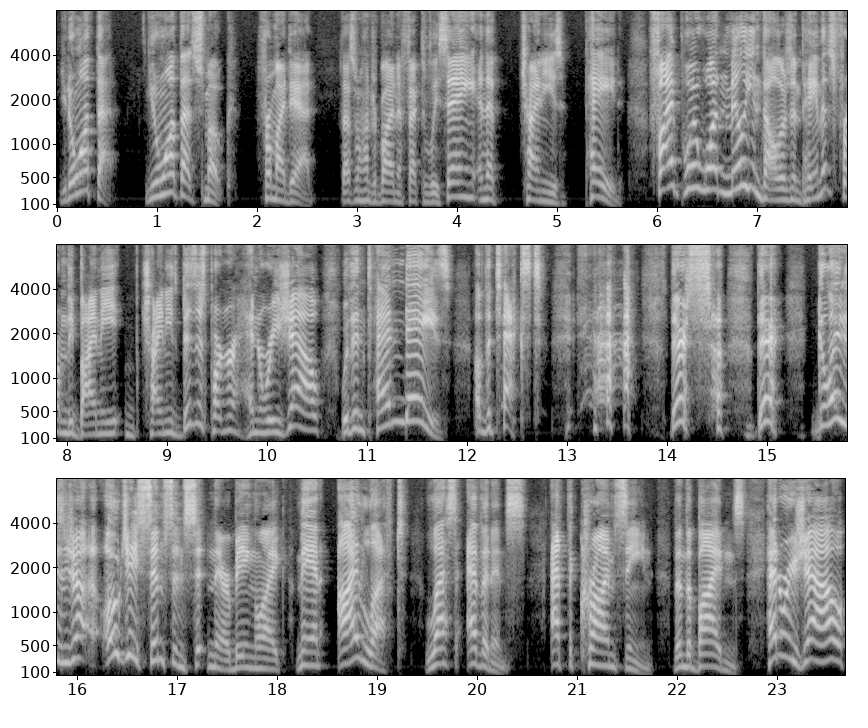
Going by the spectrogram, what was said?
you don't want that. You don't want that smoke from my dad. That's what Hunter Biden effectively saying, and the Chinese paid $5.1 million in payments from the Biden Chinese business partner Henry Zhao within 10 days of the text. There's, so, there, ladies and gentlemen, OJ Simpson sitting there being like, man, I left less evidence at the crime scene than the Bidens. Henry Zhao,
